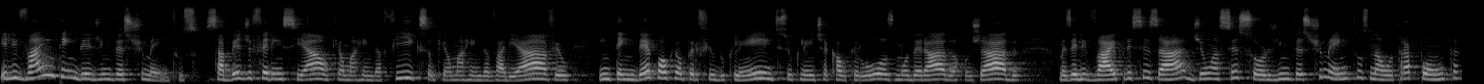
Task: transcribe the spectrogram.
ele vai entender de investimentos, saber diferenciar o que é uma renda fixa, o que é uma renda variável, entender qual que é o perfil do cliente, se o cliente é cauteloso, moderado, arrojado, mas ele vai precisar de um assessor de investimentos na outra ponta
